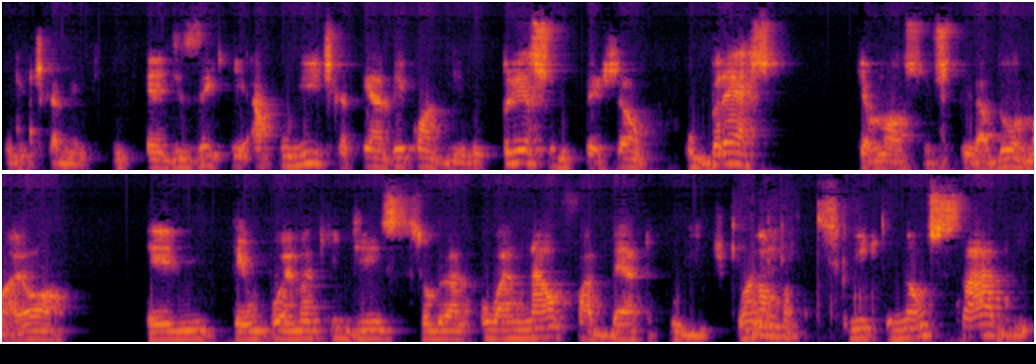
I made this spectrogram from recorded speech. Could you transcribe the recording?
politicamente. É dizer que a política tem a ver com a vida. O preço do feijão, o Brecht, que é o nosso inspirador maior, ele tem um poema que diz sobre o analfabeto político. O analfabeto político não sabe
